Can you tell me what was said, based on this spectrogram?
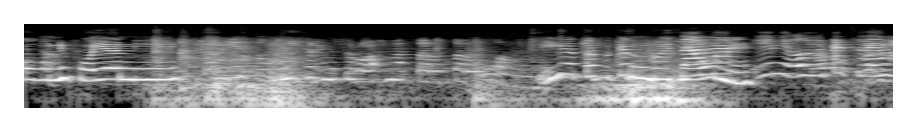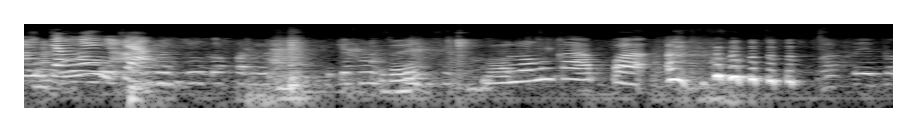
kong Uni foya nih. Kan itu sering suruh Ahmad taruh-taruh uang. Iya, tapi kan duitnya Sama Umi. ini Umi kan sering mincang-mincang. Ahmad juga pernah dikasih Sudah nih? Bolong kapak. waktu itu.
